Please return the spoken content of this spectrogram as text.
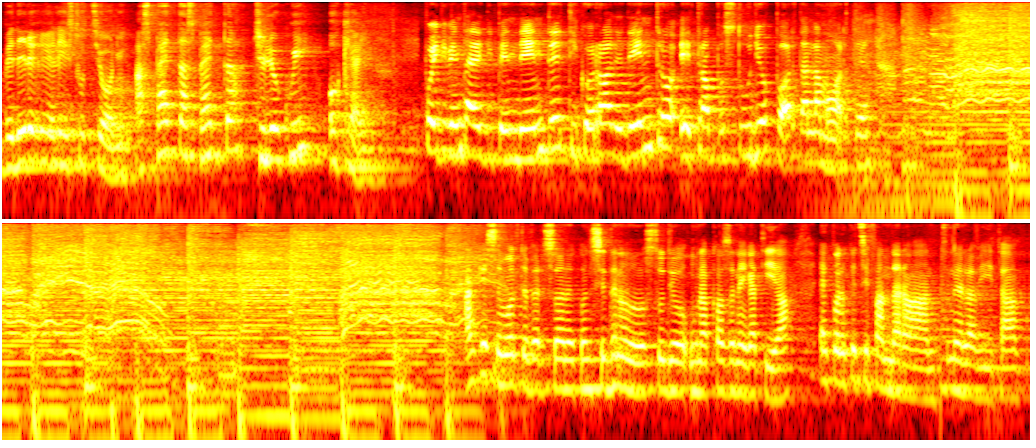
Vedere le istruzioni. Aspetta, aspetta, ce li ho qui? Ok. Puoi diventare dipendente, ti corrode dentro e troppo studio porta alla morte. Anche se molte persone considerano lo studio una cosa negativa, è quello che ci fa andare avanti nella vita.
